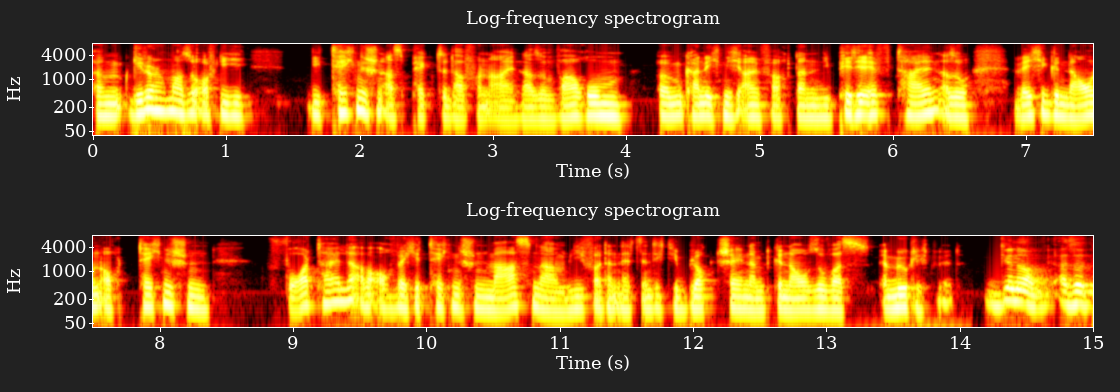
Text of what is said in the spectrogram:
Ähm, geh doch noch mal so auf die, die technischen Aspekte davon ein. Also warum ähm, kann ich nicht einfach dann die PDF teilen? Also welche genauen auch technischen Vorteile, aber auch welche technischen Maßnahmen liefert dann letztendlich die Blockchain, damit genau sowas ermöglicht wird? Genau, also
